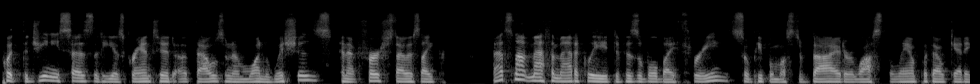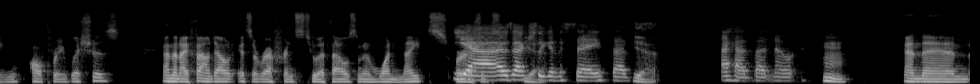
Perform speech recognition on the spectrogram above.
put the genie says that he has granted a thousand and one wishes. And at first, I was like, that's not mathematically divisible by three. So, people must have died or lost the lamp without getting all three wishes. And then I found out it's a reference to a thousand and one nights. yeah, I was actually yeah. going to say that. Yeah. I had that note. Hmm. And then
